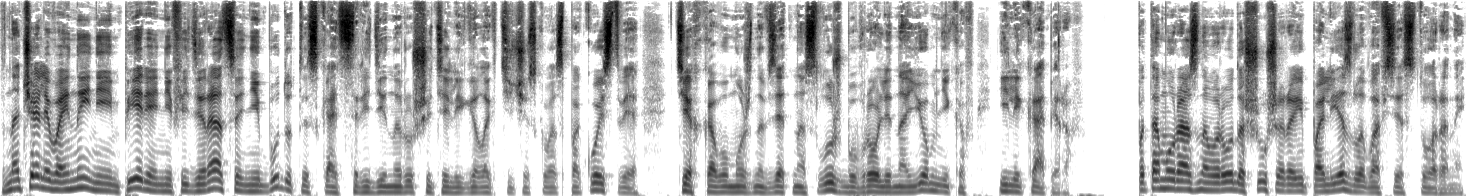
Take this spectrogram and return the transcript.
В начале войны ни империя, ни федерация не будут искать среди нарушителей галактического спокойствия тех, кого можно взять на службу в роли наемников или каперов. Потому разного рода шушера и полезла во все стороны,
